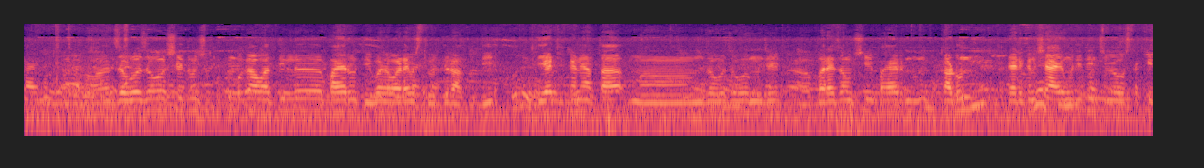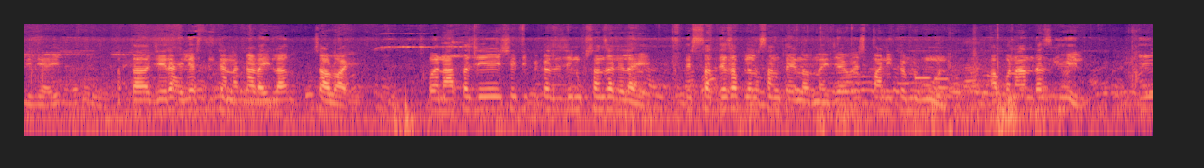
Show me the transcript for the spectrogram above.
काय जवळजवळ शे दोनशे कुटुंब गावातील बाहेर होती वाड्या वस्तीवरती राहत होती. ती या ठिकाणी आता जवळजवळ म्हणजे बऱ्याच अंशी बाहेर काढून या ठिकाणी शाळेमध्ये त्यांची व्यवस्था केलेली आहे. आता जे राहिले असतील त्यांना काढायला चालू आहे. पण आता जे शेती पिकाचं जे नुकसान झालेलं आहे ते सध्याच आपल्याला सांगता येणार नाही. ज्यावेळेस पाणी कमी होऊन आपण अंदाज घेईल की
